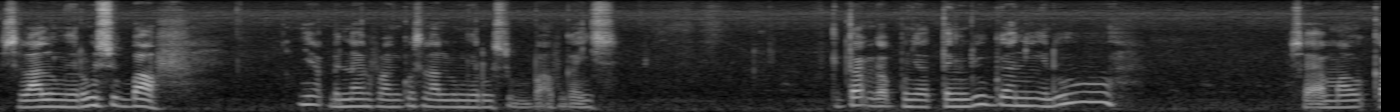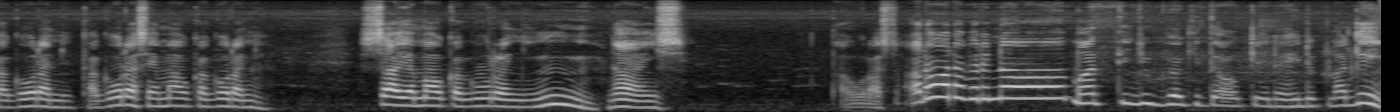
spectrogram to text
Selalu ngerusuh buff. Ya benar Franco selalu ngerusuh buff guys. Kita nggak punya tank juga nih. Aduh. Saya mau Kagora nih. Kagora saya mau Kagora nih. Saya mau Kagora nih. Hmm, nice. Tahu rasa. Aduh ada Verena. Mati juga kita. Oke udah hidup lagi.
